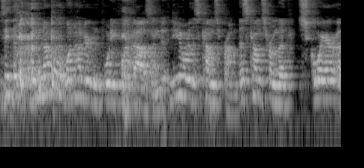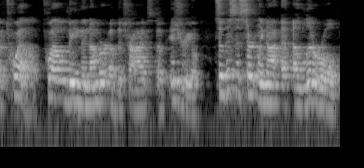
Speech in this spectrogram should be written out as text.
See, the, the number 144,000, do you know where this comes from? This comes from the square of 12, 12 being the number of the tribes of Israel. So this is certainly not a, a, literal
